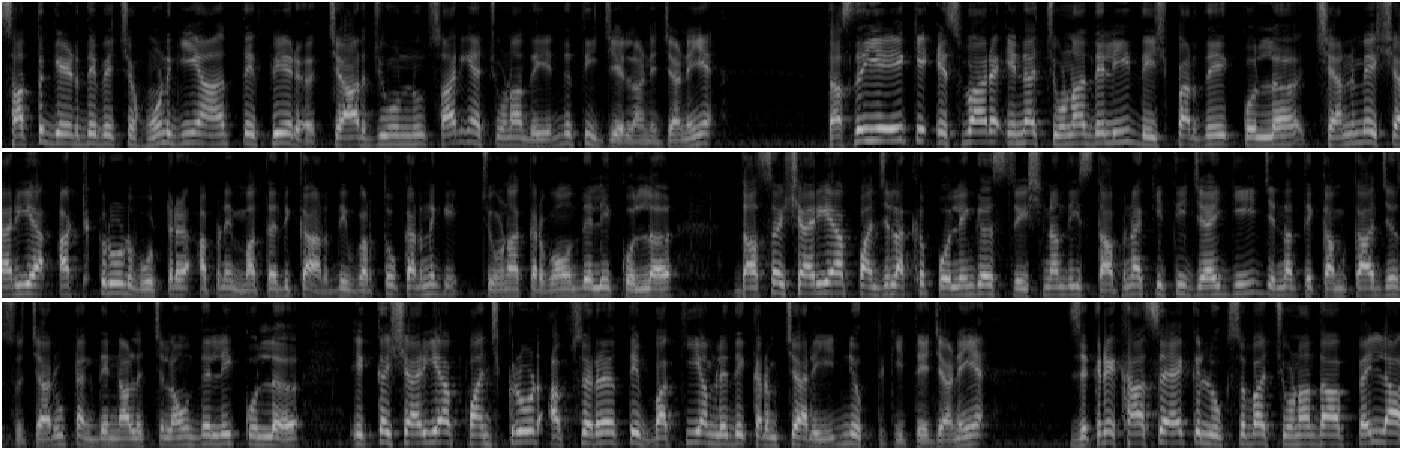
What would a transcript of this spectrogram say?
7 ਗੇੜ ਦੇ ਵਿੱਚ ਹੋਣਗੀਆਂ ਤੇ ਫਿਰ 4 ਜੂਨ ਨੂੰ ਸਾਰੀਆਂ ਚੋਣਾਂ ਦੇ ਨਤੀਜੇ ਐਲਾਨੇ ਜਾਣੇ ਹੈ। ਦੱਸ ਦਈਏ ਕਿ ਇਸ ਵਾਰ ਇਹਨਾਂ ਚੋਣਾਂ ਦੇ ਲਈ ਦੇਸ਼ ਭਰ ਦੇ ਕੁੱਲ 96.8 ਕਰੋੜ ਵੋਟਰ ਆਪਣੇ ਮਤ ਅਧਿਕਾਰ ਦੀ ਵਰਤੋਂ ਕਰਨਗੇ। ਚੋਣਾਂ ਕਰਵਾਉਣ ਦੇ ਲਈ ਕੁੱਲ 10.5 ਲੱਖ ਪੋਲਿੰਗ ਸਟੇਸ਼ਨਾਂ ਦੀ ਸਥਾਪਨਾ ਕੀਤੀ ਜਾਏਗੀ, ਜਿਨ੍ਹਾਂ ਤੇ ਕੰਮਕਾਜ ਸੁਚਾਰੂ ਢੰਗ ਦੇ ਨਾਲ ਚਲਾਉਣ ਦੇ ਲਈ ਕੁੱਲ 1.5 ਕਰੋੜ ਅਫਸਰ ਤੇ ਬਾਕੀ ਅਮਲੇ ਦੇ ਕਰਮਚਾਰੀ ਨਿਯੁਕਤ ਕੀਤੇ ਜਾਣੇ ਆ। ਜ਼ਿਕਰੇ ਖਾਸ ਹੈ ਕਿ ਲੋਕ ਸਭਾ ਚੋਣਾਂ ਦਾ ਪਹਿਲਾ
